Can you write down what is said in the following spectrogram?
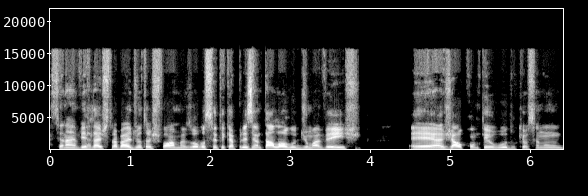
Você na verdade trabalha de outras formas, ou você tem que apresentar logo de uma vez é, já o conteúdo, que você não,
